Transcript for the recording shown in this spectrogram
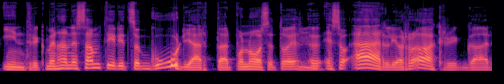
intryck, men han är samtidigt så godhjärtad på något sätt och är, Mm. är så ärlig och rakryggad.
